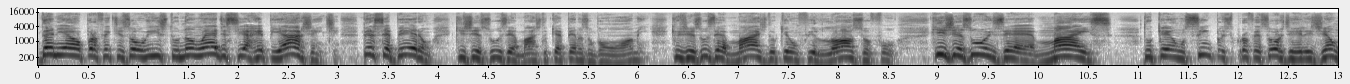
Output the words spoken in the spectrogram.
Daniel profetizou isto, não é de se arrepiar, gente. Perceberam que Jesus é mais do que apenas um bom homem, que Jesus é mais do que um filósofo, que Jesus é mais do que um simples professor de religião.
